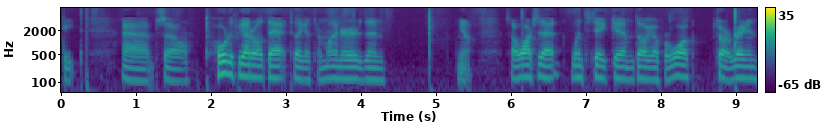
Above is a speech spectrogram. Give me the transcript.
date. Um, so totally forgot about that till I got the reminder. Then, you know, so I watched that. Went to take um, my dog out for a walk. Started raining.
